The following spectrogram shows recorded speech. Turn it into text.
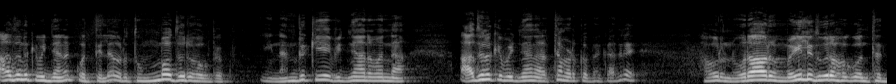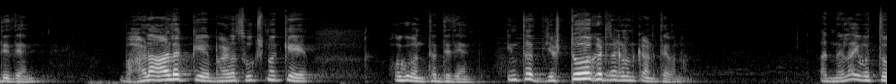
ಆಧುನಿಕ ವಿಜ್ಞಾನಕ್ಕೆ ಗೊತ್ತಿಲ್ಲ, ಅವರು ತುಂಬ ದೂರ ಹೋಗಬೇಕು. ಈ ನಂಬಿಕೆಯ ವಿಜ್ಞಾನವನ್ನು ಆಧುನಿಕ ವಿಜ್ಞಾನ ಅರ್ಥ ಮಾಡ್ಕೋಬೇಕಾದ್ರೆ ಅವರು ನೂರಾರು ಮೈಲಿ ದೂರ ಹೋಗುವಂಥದ್ದಿದೆ. ಬಹಳ ಆಳಕ್ಕೆ, ಬಹಳ ಸೂಕ್ಷ್ಮಕ್ಕೆ ಹೋಗುವಂಥದ್ದಿದೆ. ಇಂಥದ್ದು ಎಷ್ಟೋ ಘಟನೆಗಳನ್ನು ಕಾಣ್ತೇವೆ ನಾವು. ಅದನ್ನೆಲ್ಲ ಇವತ್ತು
